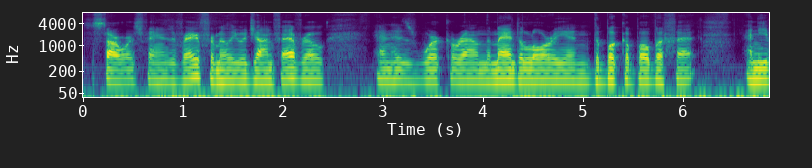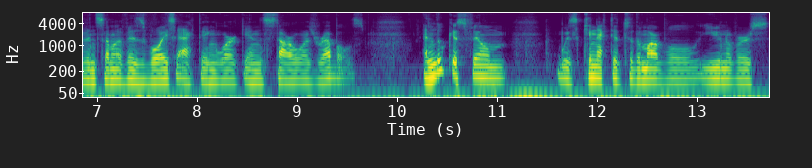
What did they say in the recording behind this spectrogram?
Star Wars fans are very familiar with Jon Favreau and his work around The Mandalorian, The Book of Boba Fett, and even some of his voice acting work in Star Wars Rebels. And Lucasfilm was connected to the Marvel Universe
